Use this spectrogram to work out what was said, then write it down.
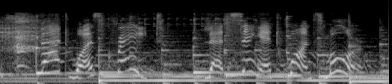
that was great! Let's sing it once more.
